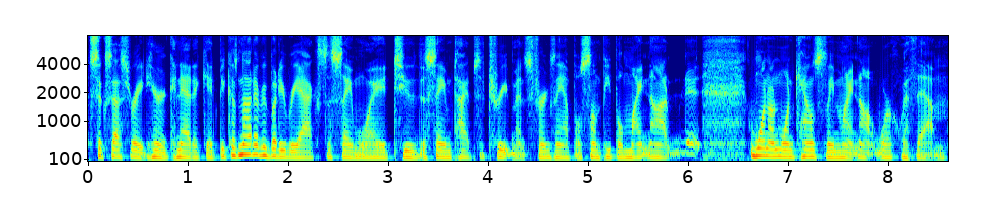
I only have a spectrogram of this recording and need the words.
success rate here in Connecticut because not everybody reacts the same way to the same types of treatments. For example, some people might not one-on-one counseling might not work with them.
